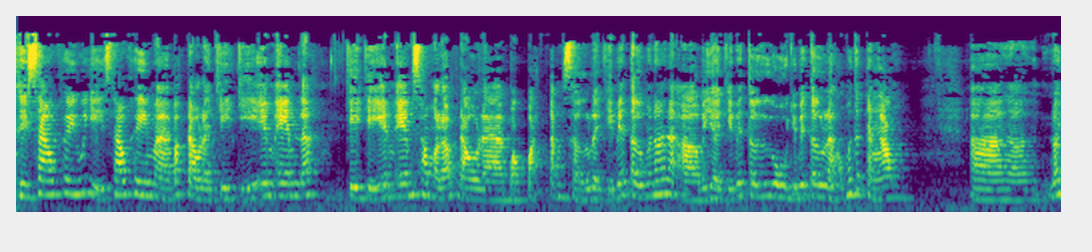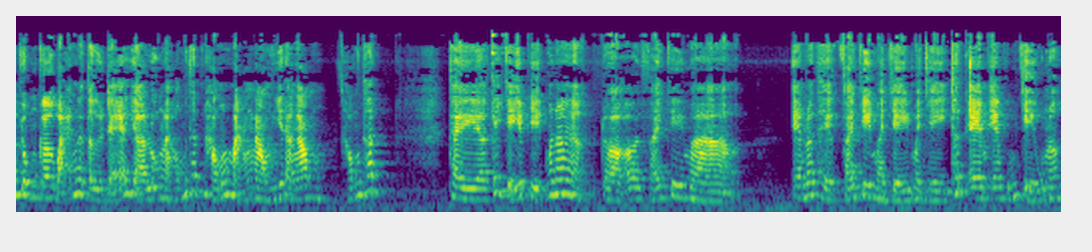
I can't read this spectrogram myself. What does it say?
Thì sau khi quý vị sau khi mà bắt đầu là chị chị em em đó chị chị em em xong rồi bắt đầu là bộc bạch tâm sự là chị bé tư mới nói là ờ à, bây giờ chị bé tư gu chị bé tư là không có thích đàn ông. À, nói chung cơ bản là từ trẻ giờ luôn là không thích không có mặn nồng với đàn ông không thích thì à, cái chị giúp việc mới nói trời ơi, phải chi mà em nói thiệt, phải chi mà chị mà chị thích em em cũng chịu nữa.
